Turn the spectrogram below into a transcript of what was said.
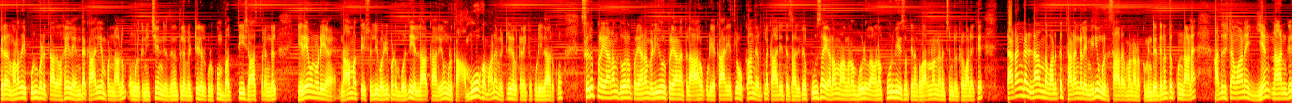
பிறர் மனதை புண்படுத்தாத வகையில் எந்த காரியம் பண்ணாலும் உங்களுக்கு நிச்சயம் இந்த தினத்தில் வெற்றிகள் கொடுக்கும். பக்தி சாஸ்திரங்கள் இறைவனுடைய நாமத்தை சொல்லி வழிபடும் பொழுது எல்லா காரியமும் உங்களுக்கு அமோகமான வெற்றிகள் கிடைக்கக்கூடியதாக இருக்கும். சிறு பிரயாணம் தூர பிரயாணம் வெளியூர் பிரயாணத்தில் ஆகக்கூடிய காரியத்தில் உட்காந்த இடத்துல காரியத்தை சாதிப்பேன். புதுசாக இடம் வாங்கணும் வீடு வாங்கணும் பூர்வீக சொத்து எனக்கு வரணும்னு நினச்சிட்டு இருக்கிற வாழ்க்கை. தடங்கள்லாம் அந்த வாழ்க்கை தடங்களை மீறி உங்களுக்கு சாதகமாக நடக்கும். இன்றைய தினத்துக்குண்டான அதிர்ஷ்டமான எண் நான்கு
